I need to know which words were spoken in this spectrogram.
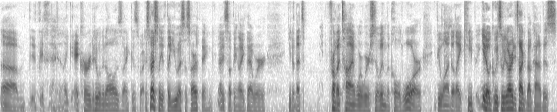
Um, if, if that like occurred to him at all, is like especially if the USSR thing is something like that where you know that's from a time where we're still in the Cold War. If you wanted to like keep you know, so we already talked about kind of this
